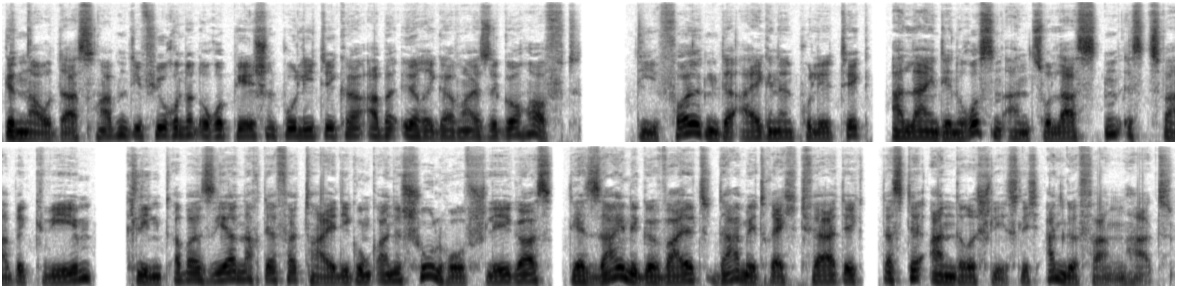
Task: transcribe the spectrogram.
Genau das haben die führenden europäischen Politiker aber irrigerweise gehofft. Die Folgen der eigenen Politik allein den Russen anzulasten, ist zwar bequem, klingt aber sehr nach der Verteidigung eines Schulhofschlägers, der seine Gewalt damit rechtfertigt, dass der andere schließlich angefangen hat.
